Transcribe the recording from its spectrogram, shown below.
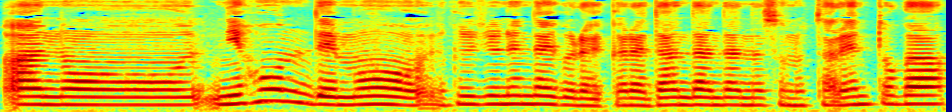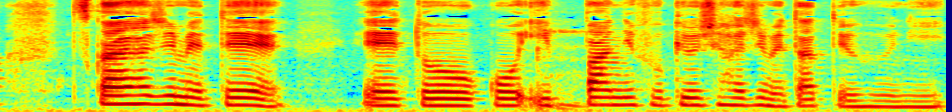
あの日本でも90年代ぐらいからだんだんだんだんそのタレントが使い始めて、えー、とこう一般に普及し始めたっていうふうに、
